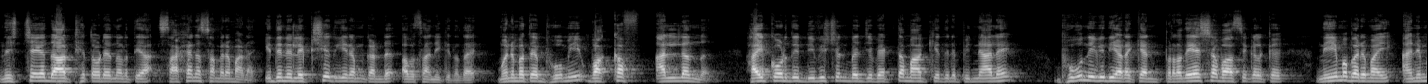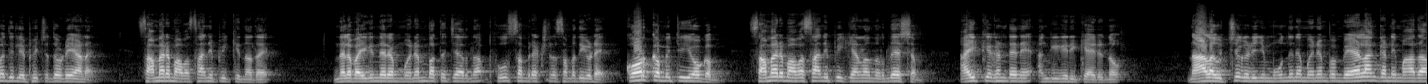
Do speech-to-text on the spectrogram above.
നിശ്ചയദാർഢ്യത്തോടെ നടത്തിയ സഹന സമരമാണ് ഇതിന്റെ ലക്ഷ്യതീരം കണ്ട് അവസാനിക്കുന്നത്. മുനമ്പത്തെ ഭൂമി വഖഫ് അല്ലെന്ന് ഹൈക്കോടതി ഡിവിഷൻ ബെഞ്ച് വ്യക്തമാക്കിയതിന് പിന്നാലെ ഭൂനികുതി അടയ്ക്കാൻ പ്രദേശവാസികൾക്ക് നിയമപരമായി അനുമതി ലഭിച്ചതോടെയാണ് സമരം അവസാനിപ്പിക്കുന്നത്. ഇന്നലെ വൈകുന്നേരം മുനമ്പത്ത് ചേർന്ന ഭൂസംരക്ഷണ സമിതിയുടെ കോർ കമ്മിറ്റി യോഗം സമരം അവസാനിപ്പിക്കാനുള്ള നിർദ്ദേശം ഐക്യകണ്ഠനെ അംഗീകരിക്കായിരുന്നു. നാളെ ഉച്ചകഴിഞ്ഞ് മൂന്നിന് മുനമ്പം വേളാങ്കണ്ണി മാതാ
